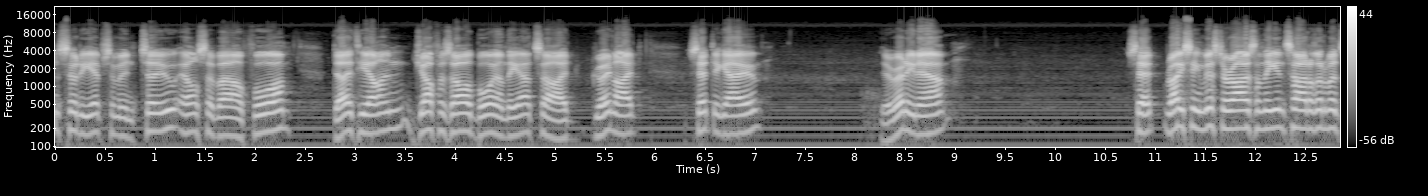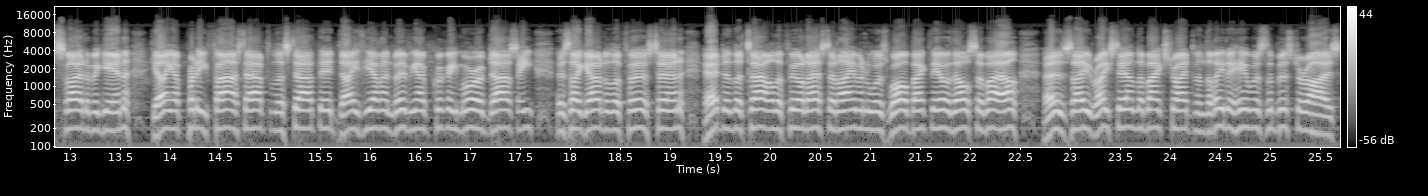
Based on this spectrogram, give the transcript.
Sooty Epsom in two, Elsa Vale four, Dorothy Ellen, Joffa's old boy on the outside. Green light, set to go. They're ready now. Set racing Mr. Eyes on the inside a little bit slow to begin. Going up pretty fast after the start there. Daith Allen moving up quickly. More of Darcy as they go into the first turn. Head to the tail of the field. Aston Amon was well back there with Elsa Vale as they race down the back straight. And the leader here was the Mr. Eyes.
